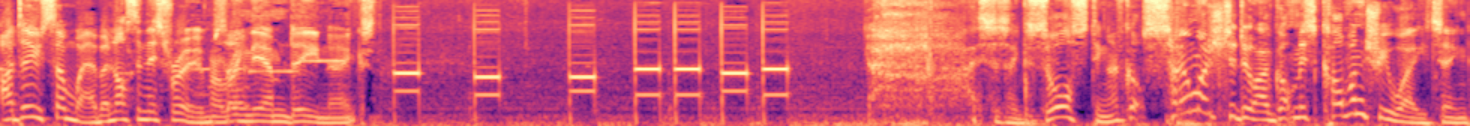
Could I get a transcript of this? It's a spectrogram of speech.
I do somewhere, but not in this room. I'll so- ring the MD next. This is exhausting. I've got so much to do. I've got Miss Coventry waiting.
